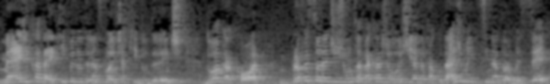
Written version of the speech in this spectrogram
médica da equipe do transplante aqui do Dante, do HCOR, professora adjunta da cardiologia da Faculdade de Medicina do ABC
